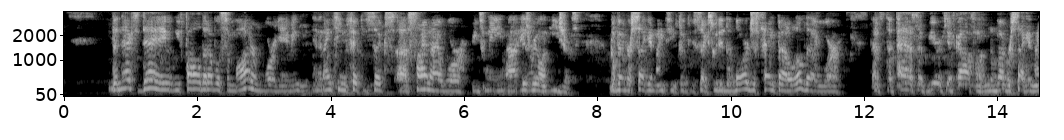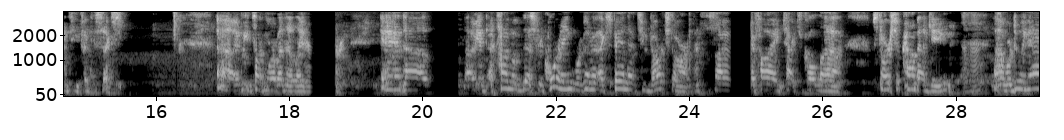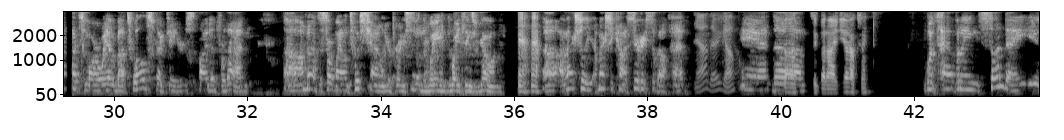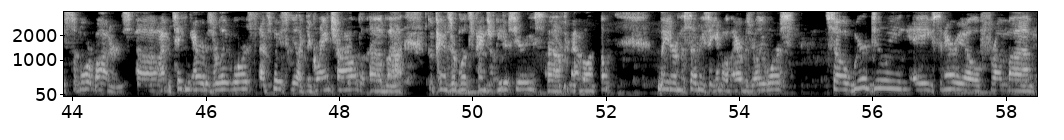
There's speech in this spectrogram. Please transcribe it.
The next day, we followed that up with some modern wargaming in the 1956 uh, Sinai War between uh, Israel and Egypt, November 2nd, 1956. We did the largest tank battle of that war. That's the pass of Bir Kivkafa, November 2nd, 1956. Uh, we can talk more about that later. And uh, I mean, at the time of this recording, we're going to expand that to Dark Star. That's the sci-fi tactical uh, starship combat game. Uh-huh. Uh, we're doing that tomorrow. We have about 12 spectators lined up for that. Uh, I'm gonna have to start my own Twitch channel here pretty soon. The way the way things are going, uh, I'm actually I'm actually kind of serious about that. Yeah, there you go. And That's a good idea, actually. what's happening Sunday is some more moderns. Uh, I'm taking Arab Israeli Wars. That's basically like the grandchild of uh, the Panzer Blitz Panzer Leader series uh, from Avalon Hill. Later in the 70s, they came out with Arab Israeli Wars. So we're doing a scenario from um,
